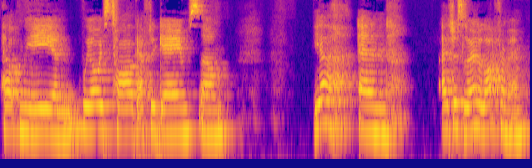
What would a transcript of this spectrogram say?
helped me. And we always talk after games. Um, yeah, and I just learned a lot from him.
